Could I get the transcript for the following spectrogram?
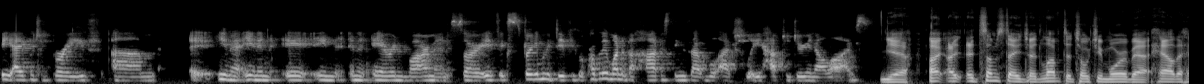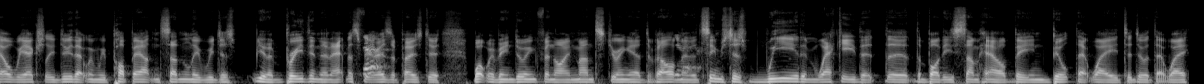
be able to breathe um, you know in an air, in, in an air environment. So it's extremely difficult probably one of the hardest things that we'll actually have to do in our lives. Yeah. I, I, at some stage i'd love to talk to you more about how the hell we actually do that when we pop out and suddenly we just you know breathe in an atmosphere yeah. as opposed to what we've been doing for nine months during our development. Yeah. it seems just weird and wacky that the the body's somehow being built that way to do it that way.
